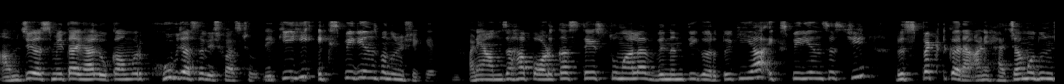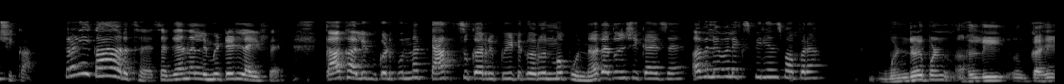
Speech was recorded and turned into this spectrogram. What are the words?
आमची अस्मिता ह्या लोकांवर खूप जास्त विश्वास ठेवते की ही एक्सपिरियन्स मधून शिकेल. आणि आमचा हा पॉडकास्ट तेच तुम्हाला विनंती करतोय की या एक्सपिरियन्सेसची रिस्पेक्ट करा आणि ह्याच्यामधून शिका. कारण हे काय अर्थ आहे? सगळ्यांना लिमिटेड लाईफ आहे. का खाली फुकट पुन्हा त्याच चुका रिपीट करून मग पुन्हा त्यातून शिकायचं आहे? अवेलेबल एक्सपिरियन्स वापरा. मंडळ पण हल्ली काही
